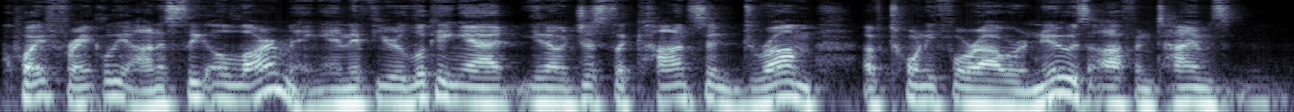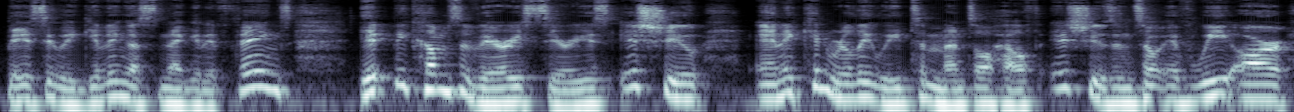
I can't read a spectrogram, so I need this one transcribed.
quite frankly, honestly alarming. And if you're looking at, you know, just the constant drum of 24 hour news, oftentimes basically giving us negative things, it becomes a very serious issue and it can really lead to mental health issues. And so if we are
